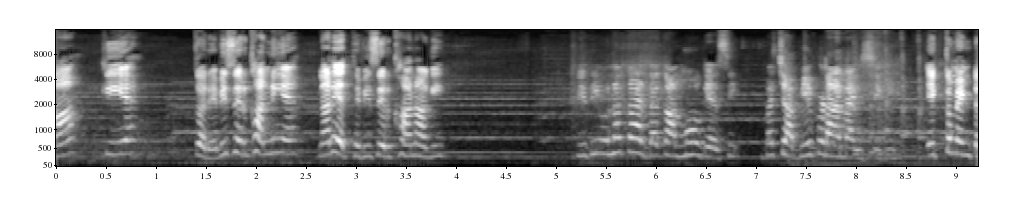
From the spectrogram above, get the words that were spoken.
ਹਾਂ ਕੀ ਹੈ ਘਰੇ ਵੀ ਸਿਰ ਖਾਨੀ ਹੈ ਨਾਲੇ ਇੱਥੇ ਵੀ ਸਿਰ ਖਾਨ ਆ ਗਈ। ਦੀਦੀ ਉਹ ਨਾ ਘਰ ਦਾ ਕੰਮ ਹੋ ਗਿਆ ਸੀ ਮੈਂ ਚਾਬੀਆਂ ਫੜਾਉਣ ਆਈ ਸੀਗੀ। ਇੱਕ ਮਿੰਟ।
